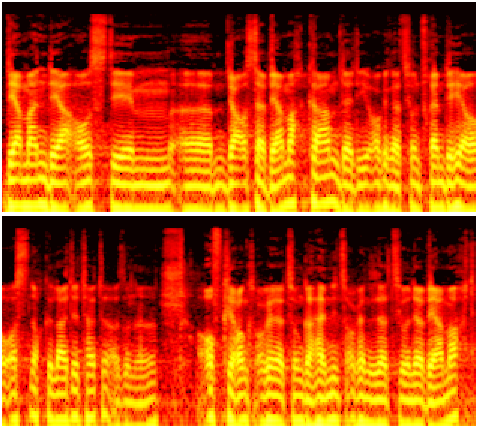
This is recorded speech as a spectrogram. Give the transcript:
der Mann, der aus, dem, äh, der aus der Wehrmacht kam, der die Organisation Fremde Heere Ost noch geleitet hatte, also eine Aufklärungsorganisation, Geheimdienstorganisation der Wehrmacht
